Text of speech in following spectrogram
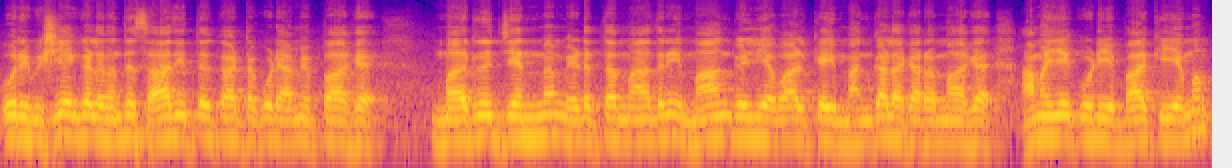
ஒரு விஷயங்களை வந்து சாதித்து காட்டக்கூடிய அமைப்பாக. மறுஜென்மம் எடுத்த மாதிரி மாங்கல்ய வாழ்க்கை மங்களகரமாக அமையக்கூடிய பாக்கியமும்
